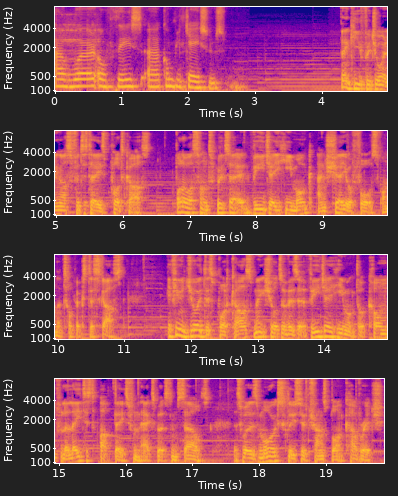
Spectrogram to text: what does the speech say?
aware of these uh, complications. Thank you for joining us for today's podcast. Follow us on Twitter at VJHemonc and share your thoughts on the topics discussed. If you enjoyed this podcast, make sure to visit vjhemonc.com for the latest updates from the experts themselves, as well as more exclusive transplant coverage.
